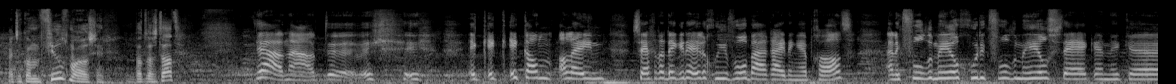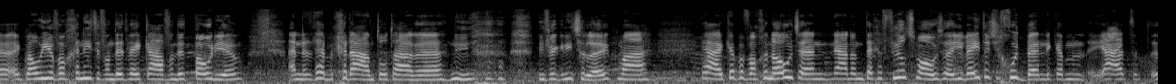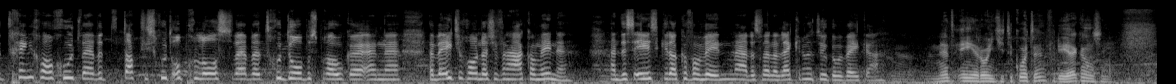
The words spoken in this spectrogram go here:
Maar toen kwam Field Motion. Wat was dat? Ja, nou, de, ik, ik, ik, ik, kan alleen zeggen dat ik een hele goede voorbereiding heb gehad. En ik voelde me heel goed, ik voelde me heel sterk. En ik, uh, ik wou hiervan genieten, van dit WK, van dit podium. En dat heb ik gedaan tot aan nu. nu vind ik niet zo leuk, maar ja, ik heb ervan genoten. En ja, dan tegen Fieldsmozen, je weet dat je goed bent. Ik heb, ja, het, het, ging gewoon goed. We hebben het tactisch goed opgelost. We hebben het goed doorbesproken. En uh, dan weet je gewoon dat je van haar kan winnen. En het is de eerste keer dat ik ervan win. Maar dat is wel een lekkere natuurlijk op een WK. Net één rondje tekort hè, voor die herkansing.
